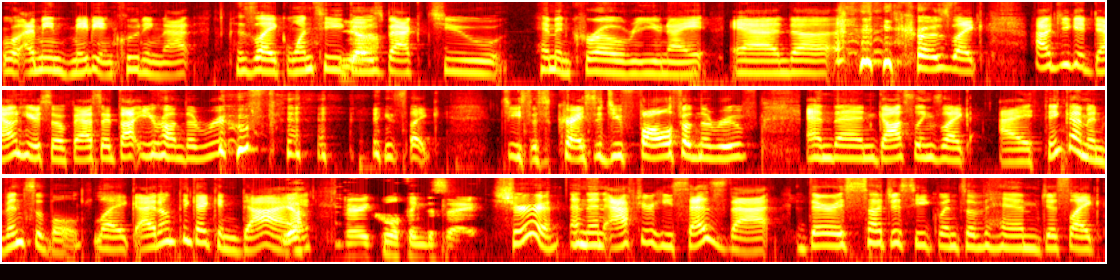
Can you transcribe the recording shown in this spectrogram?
Well, I mean, maybe including that is like once he Yeah. goes back to him and Crowe reunite, and uh, Crowe's like, "How'd you get down here so fast? I thought you were on the roof." He's like, "Jesus Christ, did you fall from the roof?" And then Gosling's like, "I think I'm invincible. Like, I don't think I can die." Yeah, very cool thing to say. Sure. And then after he says that, there is such a sequence of him just like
